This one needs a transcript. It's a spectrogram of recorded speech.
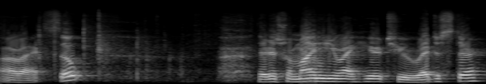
Alright, so they're just reminding you right here to register.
